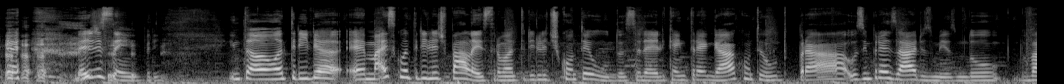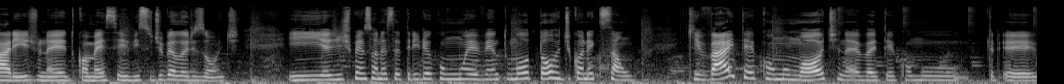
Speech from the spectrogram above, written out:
desde sempre. Então, a trilha é mais que uma trilha de palestra, é uma trilha de conteúdo. A CDL quer entregar conteúdo para os empresários mesmo, do, do varejo, né, do comércio e serviço de Belo Horizonte. E a gente pensou nessa trilha como um evento motor de conexão que vai ter como mote, né, vai ter como é,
